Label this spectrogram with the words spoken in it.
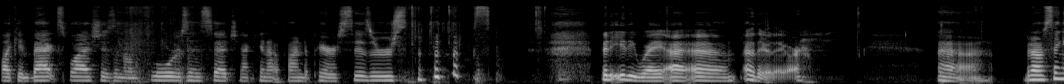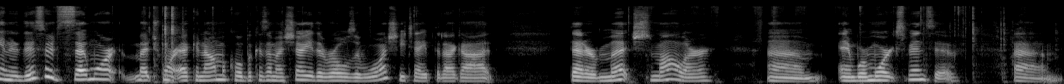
like in backsplashes and on floors and such. And I cannot find a pair of scissors. But anyway, I, um, oh, there they are. Uh, but I was thinking this is so more, much more economical because I'm going to show you the rolls of washi tape that I got that are much smaller um, and were more expensive. Um,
